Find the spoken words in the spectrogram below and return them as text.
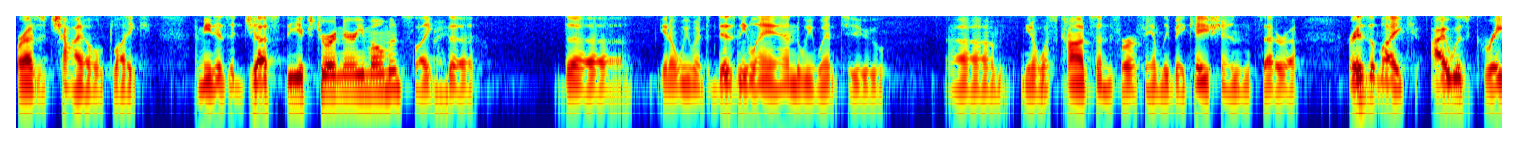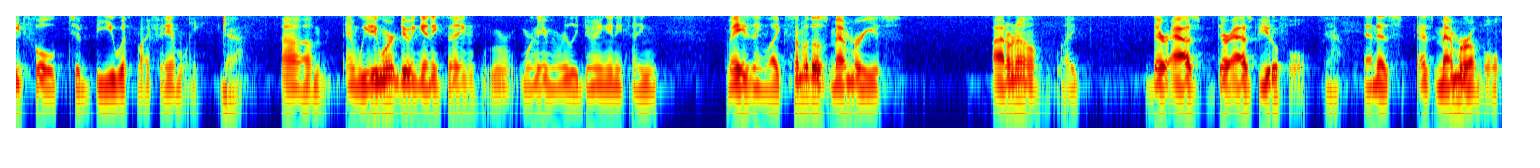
or as a child like I mean, is it just the extraordinary moments like Right. the the you know, we went to Disneyland, we went to um, you know, Wisconsin for our family vacation, etc. Or is it like I was grateful to be with my family? Yeah, um, and we weren't doing anything. We were- weren't even really doing anything amazing. Like some of those memories, I don't know. Like they're as they're as beautiful yeah, and as as memorable,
